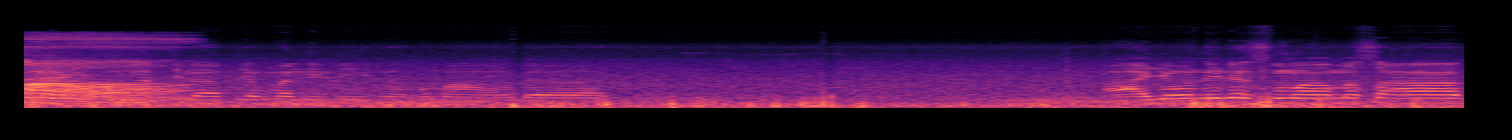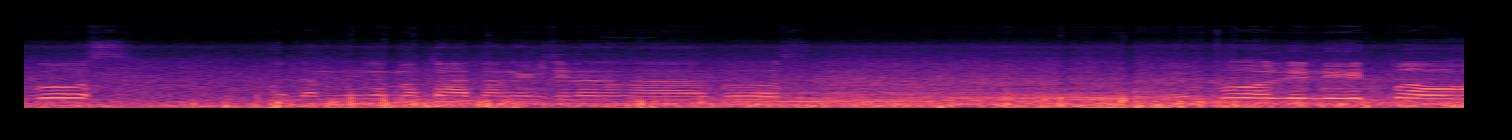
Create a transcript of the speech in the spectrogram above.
Ay, mga tilapia maliliit na kumakagat. Ayaw nila sumama sa agos. Alam nila matatangay sila ng agos. Yun po, liliit pa oh.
